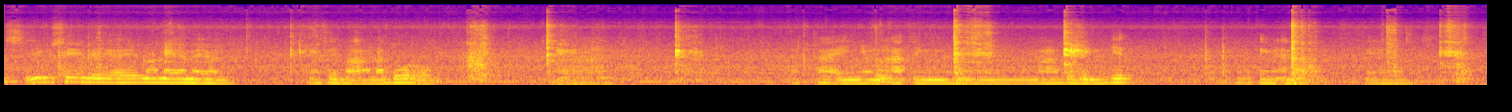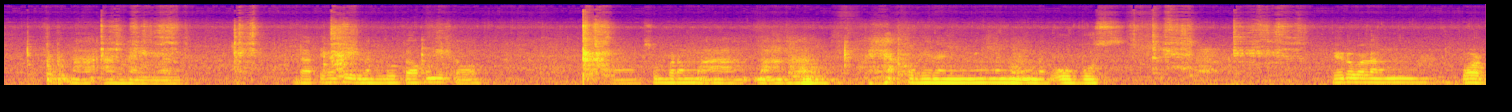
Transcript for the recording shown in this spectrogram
Yung, sili ay mamaya na yun. Kasi baka madurog. Uh, kain yung ating mga bulinggit. Ating ano. Eh, mga anghang yan. Dati kasi nagluto ako nito. Uh, sobrang maang maanghang. Kaya ako rin ang, ang nag-ubos. Pero walang pork.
